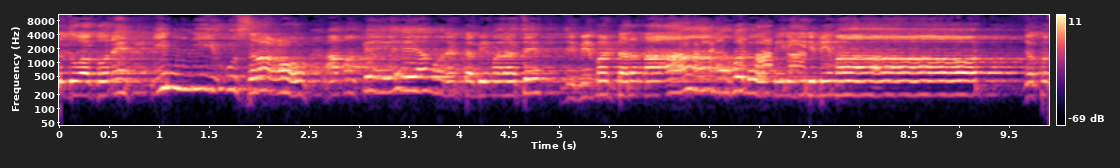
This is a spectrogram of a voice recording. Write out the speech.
দোয়া করে ইন্নি উসরাও আমাকে এমন একটা বিমার আছে যে বিমারটার নাম হলো মির্গির বিমার। যখন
